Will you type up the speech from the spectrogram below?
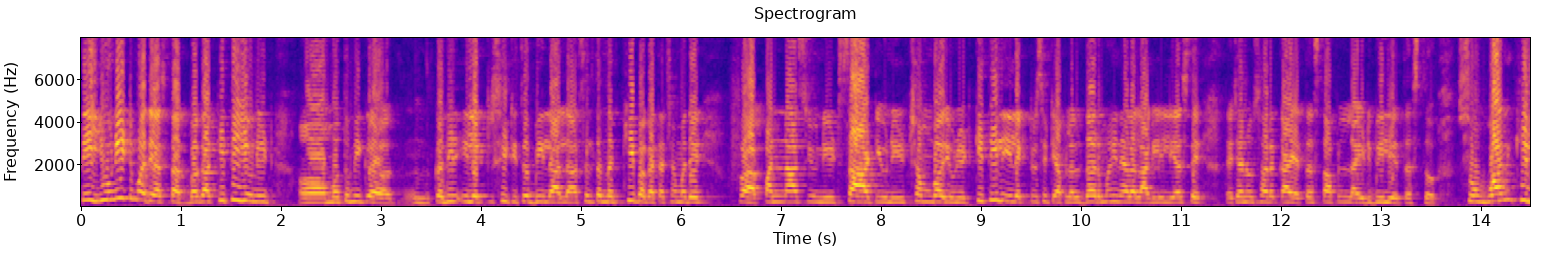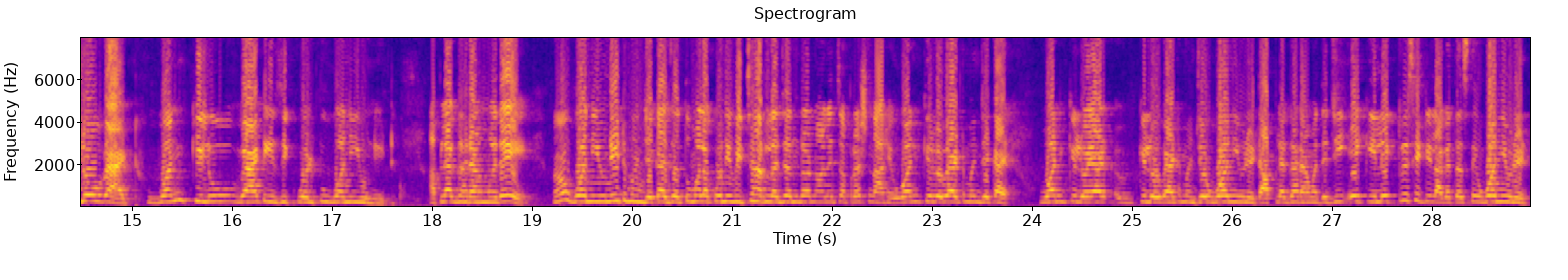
ते युनिटमध्ये असतात. बघा किती युनिट मग तुम्ही कधी इलेक्ट्रिसिटीचं बिल आलं असेल तर नक्की बघा त्याच्यामध्ये पन्नास युनिट साठ युनिट शंभर युनिट किती इलेक्ट्रिसिटी आपल्याला दर महिन्याला लागलेली असते त्याच्यानुसार काय येत असतं? आपलं लाइट बिल येत असतं. So one kilo watt one kilo watt is equal to one unit आपल्या घरामध्ये वन युनिट म्हणजे काय? जर तुम्हाला कोणी विचारलं जनरल नॉलेजचा प्रश्न आहे वन किलो वॅट म्हणजे काय? वन किलो किलो वॅट म्हणजे वन युनिट आपल्या घरामध्ये जी एक इलेक्ट्रिसिटी लागत असते वन युनिट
